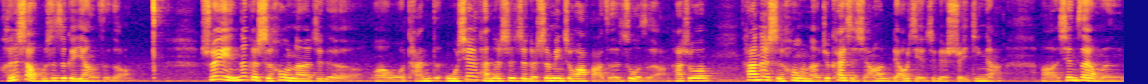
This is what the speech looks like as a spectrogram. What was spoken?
很少不是这个样子的，所以那个时候呢，这个呃，我谈的，我现在谈的是这个《生命之花法则》的作者啊，他说他那时候呢就开始想要了解这个水晶啊，啊，现在我们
